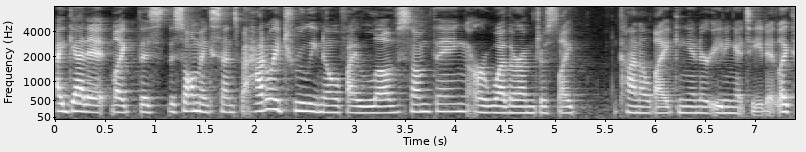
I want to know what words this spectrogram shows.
I get it, like this this all makes sense, but how do I truly know if I love something or whether I'm just like kind of liking it or eating it to eat it. Like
